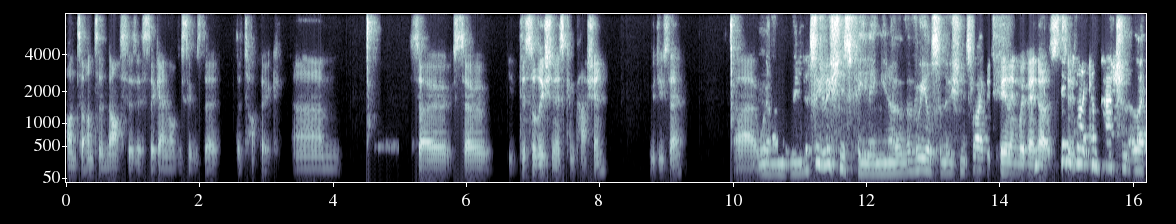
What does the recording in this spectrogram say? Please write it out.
onto onto narcissists again. Obviously, was the the topic. Um, so so the solution is compassion. Would you say? Uh, with, no. The solution is feeling. You know, the real solution. It's like it's feeling within us. Things like compassion, like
